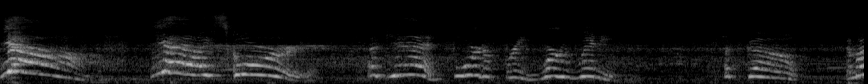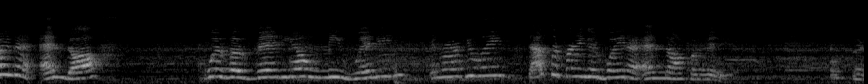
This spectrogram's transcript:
Yeah! Yeah, I scored! We're winning. Let's go. Am I gonna end off with a video me winning in Rocket League? That's a pretty good way to end off a video. I'll say.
